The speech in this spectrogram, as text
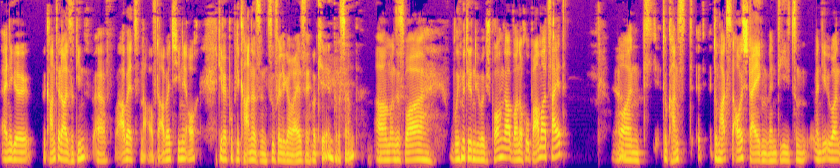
einige Bekannte da, also die äh, Arbeit auf der Arbeitsschiene auch. Die Republikaner sind zufälligerweise. Okay, interessant. Ähm, und es war, wo ich mit denen darüber gesprochen habe, war noch Obama-Zeit. Ja. Und du kannst, du magst aussteigen, wenn die zum, wenn die über,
